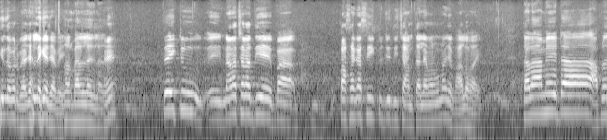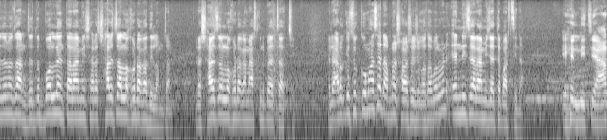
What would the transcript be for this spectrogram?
কিন্তু আবার ভেজাল লেগে যাবে। হ্যাঁ তো একটু এই নাড়াচাড়া দিয়ে বা কাছাকাছি একটু যদি চান তাহলে আমার মনে হয় যে ভালো হয়। তাহলে আমি এটা আপনার জন্য জান যেহেতু বললেন তাহলে আমি সাড়ে সাড়ে চার লক্ষ টাকা দিলাম জান। এটা সাড়ে চার লক্ষ টাকা আমি আজকে পেয়ে চাচ্ছি এটা আরও কিছু কম আছে আপনার সরাসরি কথা বলবেন এর নিচে আর আমি যেতে পারছি না। এর নিচে আর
